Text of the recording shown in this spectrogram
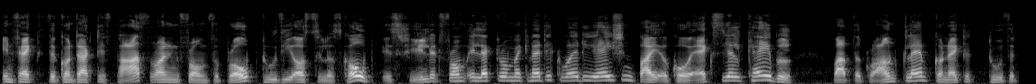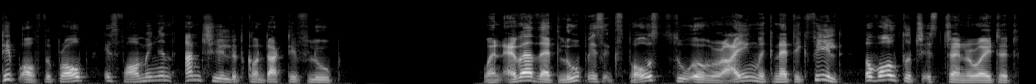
In fact, the conductive path running from the probe to the oscilloscope is shielded from electromagnetic radiation by a coaxial cable, but the ground clamp connected to the tip of the probe is forming an unshielded conductive loop. Whenever that loop is exposed to a varying magnetic field, a voltage is generated.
